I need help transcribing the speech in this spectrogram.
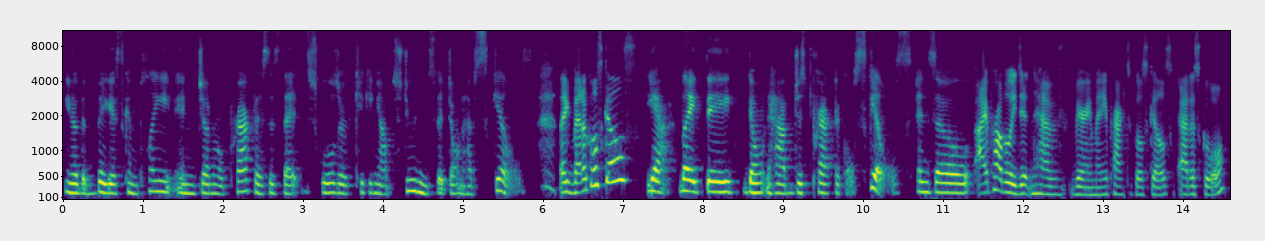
you know, the biggest complaint in general practice is that schools are kicking out students that don't have skills. Like medical skills? Yeah. Like they don't have just practical skills. And so I probably didn't have very many practical skills at a school.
